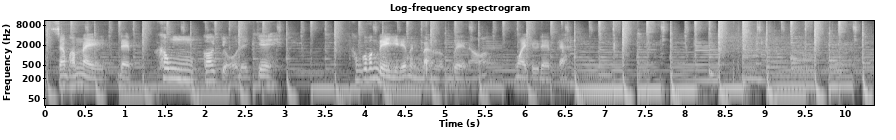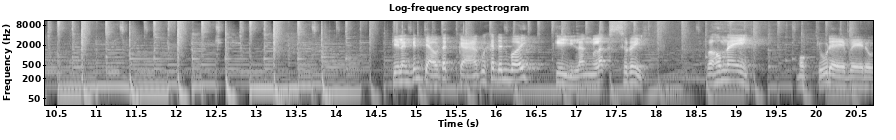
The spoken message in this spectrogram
sản phẩm này đẹp không có chỗ để chê không có vấn đề gì để mình bàn luận về nó ngoài từ đẹp cả. Kỳ Lăng kính chào tất cả quý khách đến với Kỳ Lăng Luxury. Và hôm nay, một chủ đề về đồ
